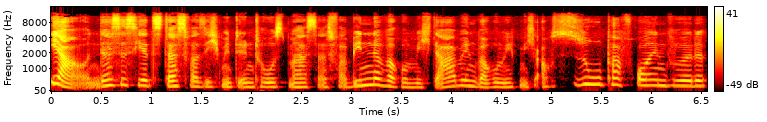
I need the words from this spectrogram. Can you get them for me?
Ja, und das ist jetzt das, was ich mit den Toastmasters verbinde, warum ich da bin, warum ich mich auch super freuen würde,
